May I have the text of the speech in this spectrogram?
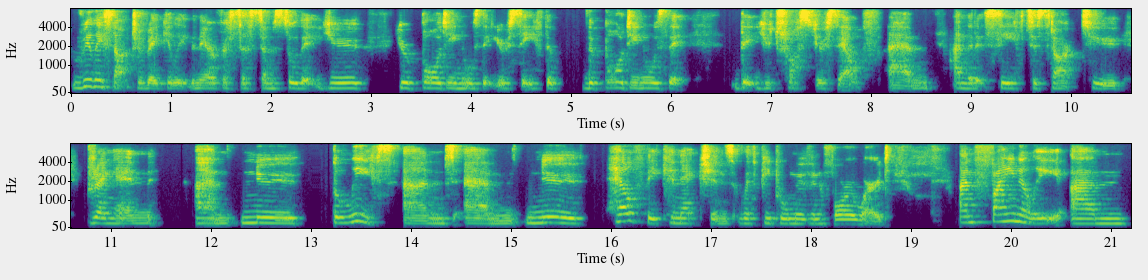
really start to regulate the nervous system so that you your body knows that you're safe the, the body knows that that you trust yourself um, and that it's safe to start to bring in um, new beliefs and um, new healthy connections with people moving forward. And finally, um,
